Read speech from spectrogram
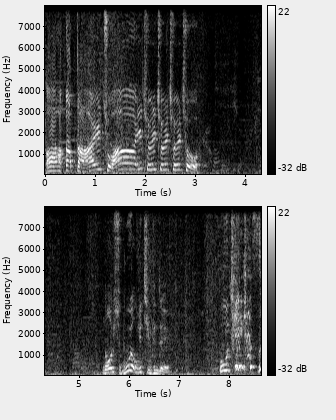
아 아깝다 1초 아 1초 1초 1초 1초 나이스 뭐야 우리 팀 근데? 오, 어떻게 이겼어?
